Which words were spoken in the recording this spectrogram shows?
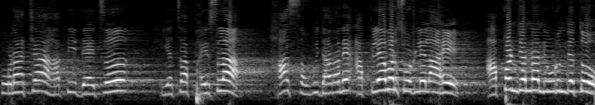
कोणाच्या हाती द्यायचं याचा फैसला हा संविधानाने आपल्यावर सोडलेला आहे. आपण ज्यांना निवडून देतो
